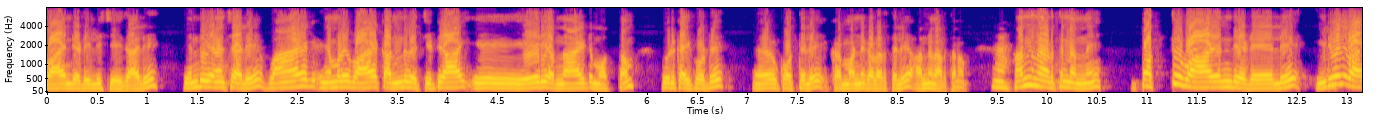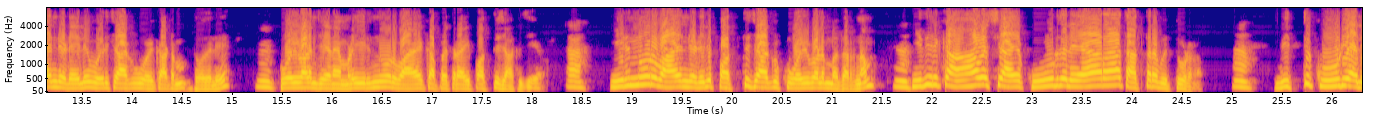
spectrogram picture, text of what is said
വായന്റെ ഇടയിൽ ചെയ്താൽ എന്ത് ചെയ്യണം വെച്ചാൽ വാഴ നമ്മൾ വാഴ കന്ന് വെച്ചിട്ട് ആ ഏരിയ ഒന്നായിട്ട് മൊത്തം ഒരു കൈക്കോട്ട് കൊത്തൽ മണ്ണ് കളർത്തൽ അന്ന് നടത്തണം. അന്ന് നടത്തണന്ന് പത്ത് വാഴന്റെ ഇടയിൽ ഇരുപത് വാഴന്റെ ഇടയിൽ ഒരു ചാക്ക് കോഴിക്കാട്ടം തോതിൽ. കോഴിവളം ചെയ്യണം നമ്മൾ ഇരുന്നൂറ് വാഴക്ക് അപ്പൊ എത്രയായി പത്ത് ചാക്ക് ചെയ്യണം. ഇരുന്നൂറ് വാഴന്റെ ഇടയിൽ പത്ത് ചാക്ക് കോഴിവളം വിതരണം. ഇതിലേക്ക് ആവശ്യമായ കൂടുതൽ ഏറാത്ത അത്ര വിത്ത് വിടണം. വിത്ത് കൂടിയാൽ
